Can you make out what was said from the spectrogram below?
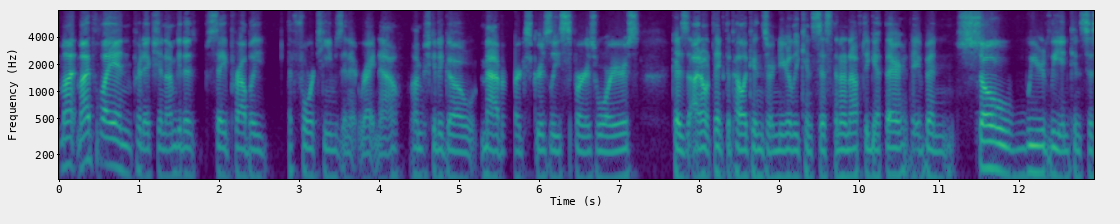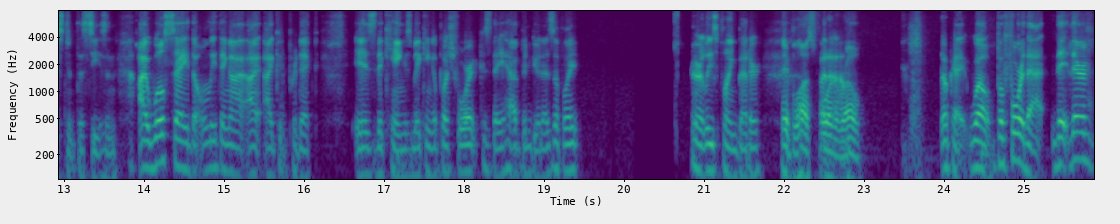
My my play-in prediction, I'm gonna say probably the four teams in it right now. I'm just gonna go Mavericks, Grizzlies, Spurs, Warriors, because I don't think the Pelicans are nearly consistent enough to get there. They've been so weirdly inconsistent this season. I will say the only thing I I, I could predict is the Kings making a push for it because they have been good as of late, or at least playing better. They've lost four But, in a um, row. Okay, well before that, they, they're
